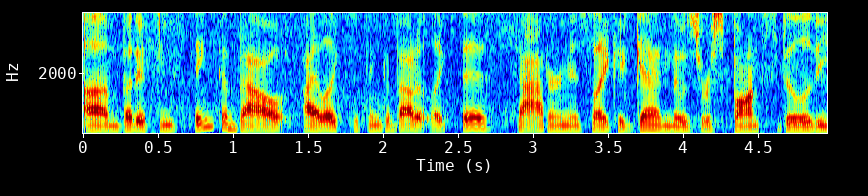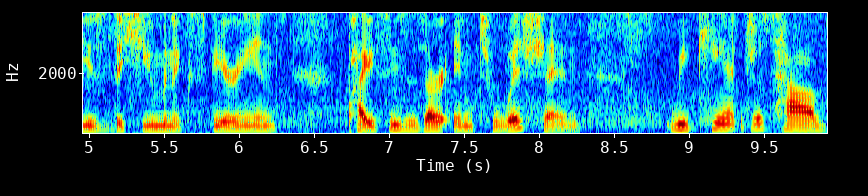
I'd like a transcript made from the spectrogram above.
Um, but if you think about, I like to think about it like this Saturn is like, again, those responsibilities, the human experience. Pisces is our intuition. We can't just have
